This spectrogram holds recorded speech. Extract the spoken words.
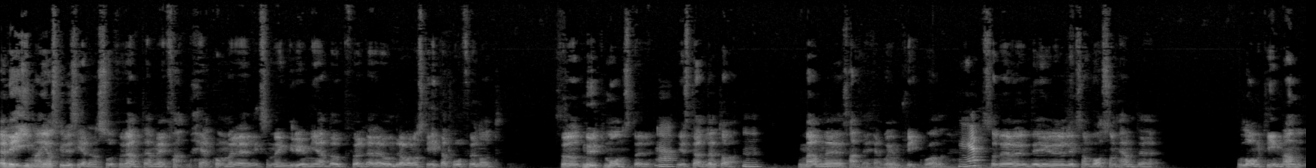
eller innan jag skulle se den så förväntade jag mig fan här kommer det liksom en grym jävla uppföljare. Undrar vad de ska hitta på för något, för något nytt monster Ja. istället då. Mm. Men eh, fan det här var ju en prequel. Ja. Så det, det är ju liksom vad som hände långt innan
